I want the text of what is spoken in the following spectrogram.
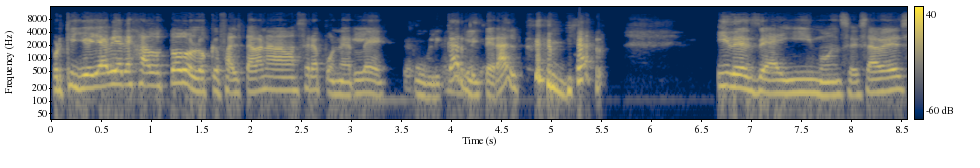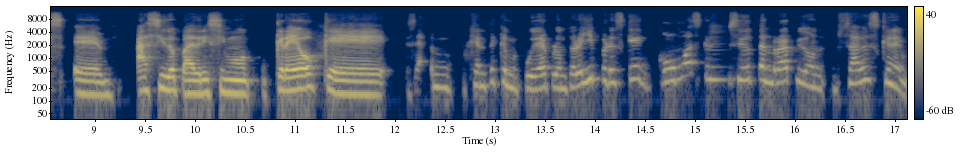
Porque yo ya había dejado todo, lo que faltaba nada más era ponerle publicar, literal, enviar. Y desde ahí, Monse, ¿sabes? Eh, ha sido padrísimo. Creo que gente que me pudiera preguntar, oye, pero es que, ¿cómo has crecido tan rápido? Sabes que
